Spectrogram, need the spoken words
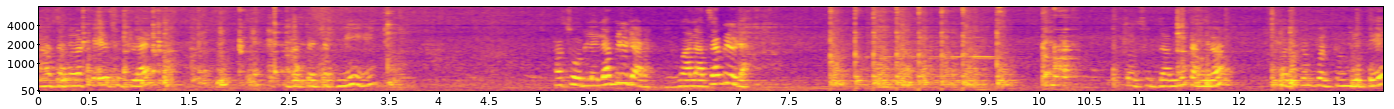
हा चांगला तेल सुटलाय. तर त्याच्यात मी हा सोडलेला बिरडा टाकते. वालाचा बिरडा. तो सुद्धा मी चांगला परतून परतून घेते.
